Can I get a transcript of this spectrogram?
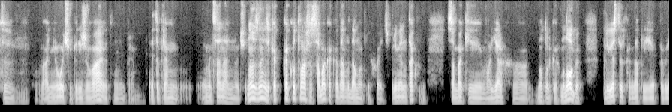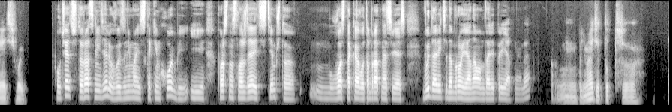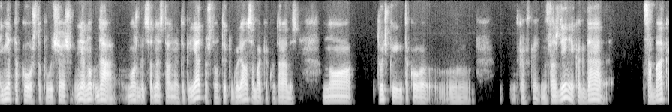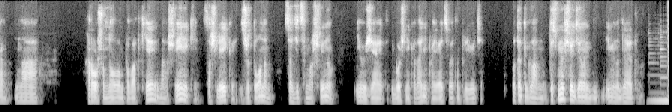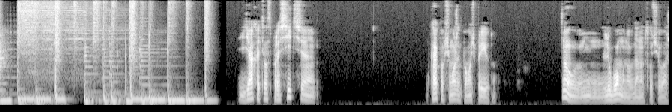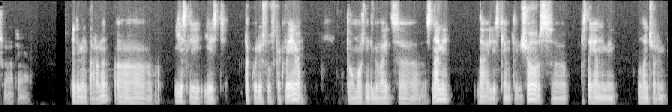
Они очень переживают. Они прям, это прям эмоционально очень. Ну, знаете, как, как вот ваша собака, когда вы домой приходите. Примерно так собаки в вольерах, э, но только их много, приветствуют, когда появляетесь вы. Получается, что раз в неделю вы занимаетесь таким хобби и просто наслаждаетесь тем, что у вас такая вот обратная связь. Вы дарите добро, и она вам дарит приятное, да? Понимаете, тут э, нет такого, что получаешь... Не, ну да, может быть, с одной стороны, это приятно, что ты погулял, собака какую-то радость, но точкой такого, э, как сказать, наслаждения, когда собака на хорошем новом поводке, на ошейнике, со шлейкой, с жетоном садится в машину и уезжает, и больше никогда не появится в этом приюте. Вот это главное. То есть мы все делаем именно для этого. Я хотел спросить, э, как вообще можно помочь приюту? Ну, любому, но в данном случае вашему, например. Элементарно. А, если есть такой ресурс, как время, то можно договориться с нами, да, или с кем-то еще, с э, постоянными волонтерами,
